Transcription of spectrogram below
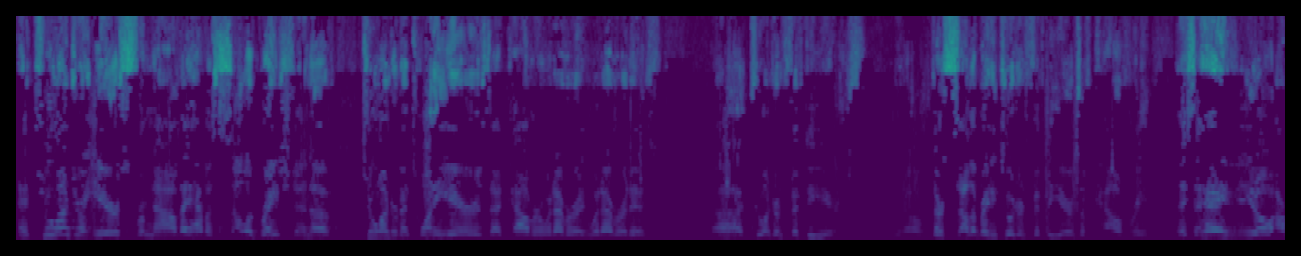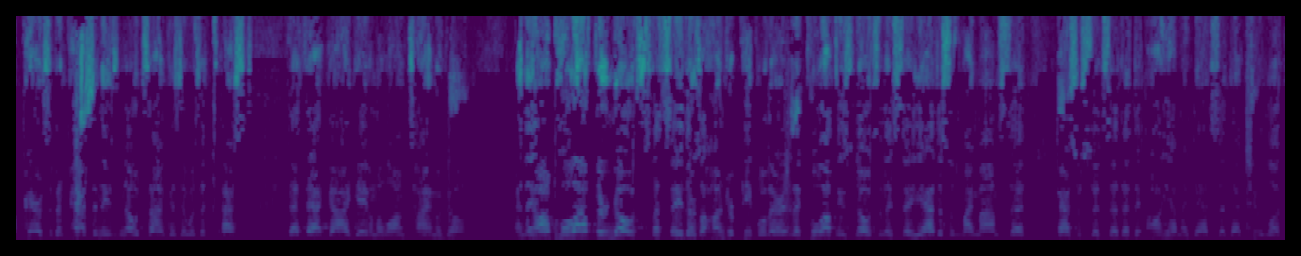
and 200 years from now, they have a celebration of 220 years at Calvary, whatever, whatever it is, uh, 250 years. You know, they're celebrating 250 years of Calvary. And they say, hey, you know, our parents have been passing these notes on because it was a test that that guy gave them a long time ago. And they all pull out their notes. Let's say there's 100 people there. And they pull out these notes and they say, yeah, this is my mom said. Pastor Sid said that. Day. Oh, yeah, my dad said that too. Look.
